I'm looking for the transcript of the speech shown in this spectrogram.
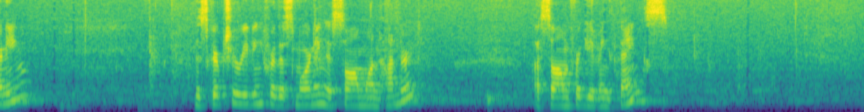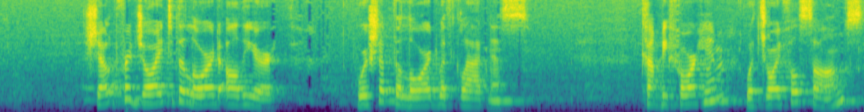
Morning. The scripture reading for this morning is Psalm 100, a psalm for giving thanks. Shout for joy to the Lord, all the earth. Worship the Lord with gladness. Come before him with joyful songs.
